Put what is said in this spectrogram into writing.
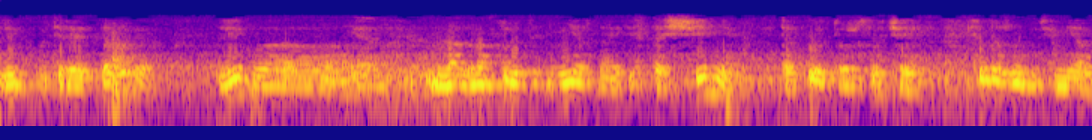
либо потеряет здоровье, либо э, наступит нервное истощение, такое тоже случается. Все должно быть в меру.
